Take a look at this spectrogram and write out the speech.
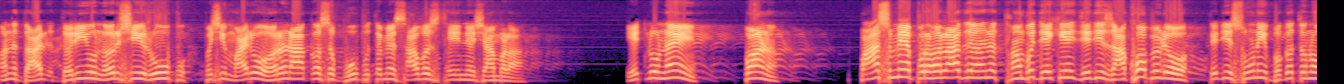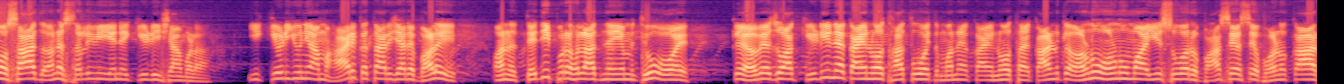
અને ધાર- ધર્યું નરસિંહ રૂપ, પછી માર્યો હરણાકસ ભૂપ, તમે સાવજ થઈને સાંભળા. એટલું નહીં, પણ પાંચમે પ્રહલાદ અને થંભ દેખીને જેથી ઝાંખો પડ્યો તેથી સુણી ભગતનો સાદ અને સલવી એને કીડી સાંભળા એ કીડીઓની આમ હાર કતાર જ્યારે ભાળી અને તેથી પ્રહલાદને એમ થયું હોય કે હવે જો આ કીડીને કાંઈ ન થતું હોય તો મને કાંઈ ન થાય, કારણ કે અણુ અણુમાં ઈશ્વર ભાસે છે ભણકાર,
